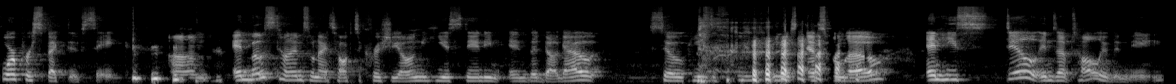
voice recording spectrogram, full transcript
for perspective's sake. Um, and most times when I talk to Chris Young, he is standing in the dugout, so he's a few steps below, and he still ends up taller than me.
